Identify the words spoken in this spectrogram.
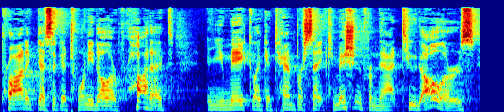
product that's like a $20 product and you make like a 10% commission from that, $2,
